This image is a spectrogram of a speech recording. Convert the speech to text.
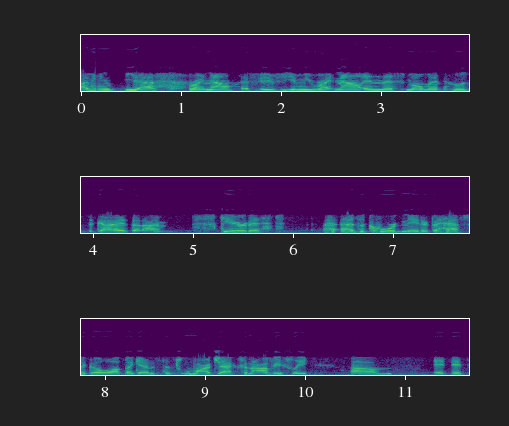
I mean, yes, right now. If, if you give me right now in this moment, who's the guy that I'm scaredest as a coordinator to have to go up against? It's Lamar Jackson. Obviously, um, it, it's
